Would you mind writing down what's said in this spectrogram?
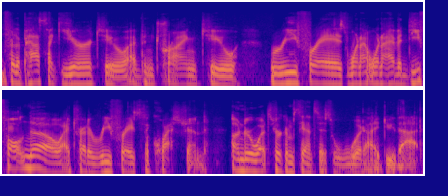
for the past like year or two, I've been trying to rephrase when I when I have a default no, I try to rephrase the question. Under what circumstances would I do that?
